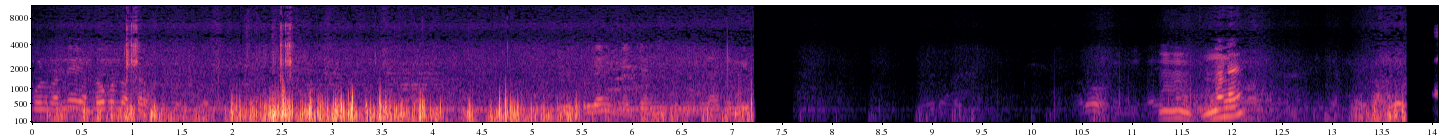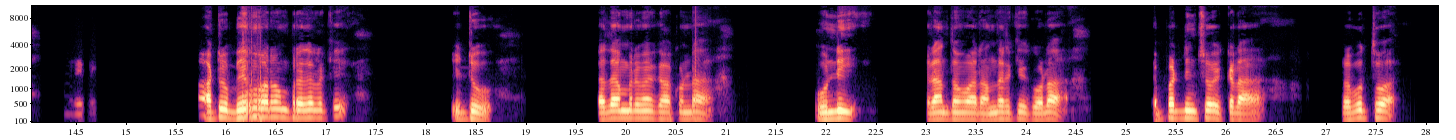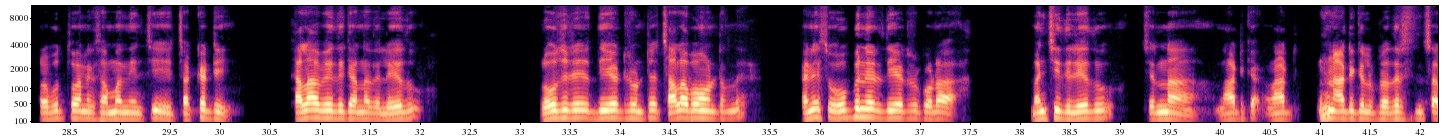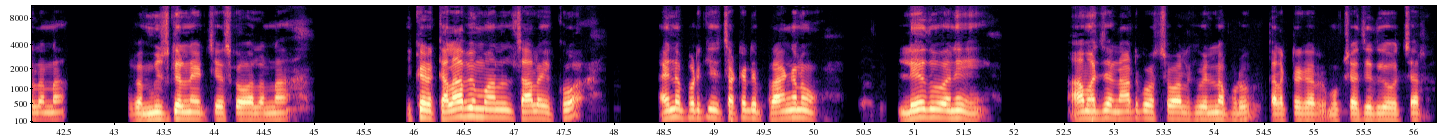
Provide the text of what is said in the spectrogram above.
మూడు మంది ఎంతో మంది వస్తారు అటు భీమవరం ప్రజలకి ఇటు కదంబరమే కాకుండా ఉండి ప్రాంతం వారందరికీ కూడా ఎప్పటి నుంచో ఇక్కడ ప్రభుత్వ ప్రభుత్వానికి సంబంధించి చక్కటి కళావేదిక అన్నది లేదు. రోజు థియేటర్ ఉంటే చాలా బాగుంటుంది. కనీసం ఓపెన్ ఎయిర్ థియేటర్ కూడా మంచిది లేదు. చిన్న నాటిక నాటి నాటికలు ప్రదర్శించాలన్నా ఒక మ్యూజికల్ నైట్ చేసుకోవాలన్నా ఇక్కడ కళాభిమానులు చాలా ఎక్కువ. అయినప్పటికీ చక్కటి ప్రాంగణం లేదు అని ఆ మధ్య నాటకోత్సవాలకు వెళ్ళినప్పుడు కలెక్టర్ గారు ముఖ్య అతిథిగా వచ్చారు.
